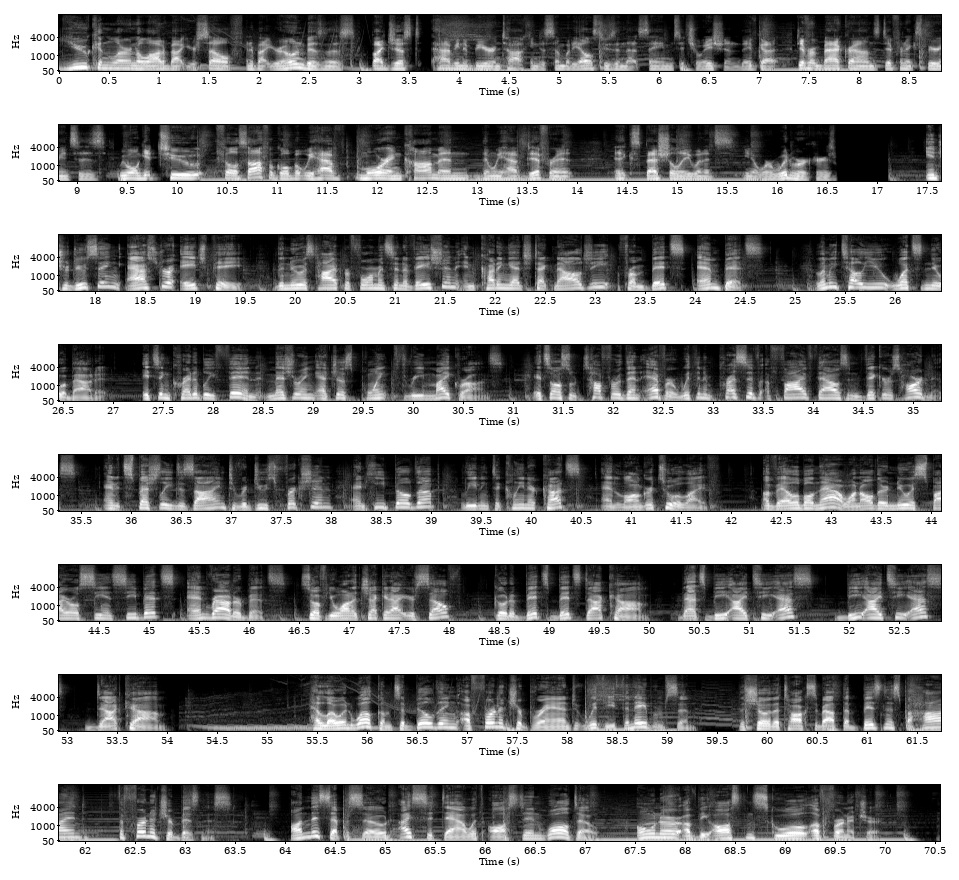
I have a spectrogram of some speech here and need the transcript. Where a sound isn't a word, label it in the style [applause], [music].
you can learn a lot about yourself and about your own business by just having a beer and talking to somebody else who's in that same situation. They've got different backgrounds, different experiences. We won't get too philosophical, but we have more in common than we have different, especially when it's, you know, we're woodworkers. Introducing Astra HP, the newest high performance innovation in cutting edge technology from Bits and Bits. Let me tell you what's new about it. It's incredibly thin, measuring at just 0.3 microns. It's also tougher than ever with an impressive 5000 Vickers hardness, and it's specially designed to reduce friction and heat buildup, leading to cleaner cuts and longer tool life. Available now on all their newest spiral CNC bits and router bits. So if you want to check it out yourself, go to bitsbits.com. That's B I T S B I T S.com. Hello and welcome to Building a Furniture Brand with Ethan Abramson, the show that talks about the business behind the furniture business. On this episode, I sit down with Austin Waldo, owner of the Austin School of Furniture.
